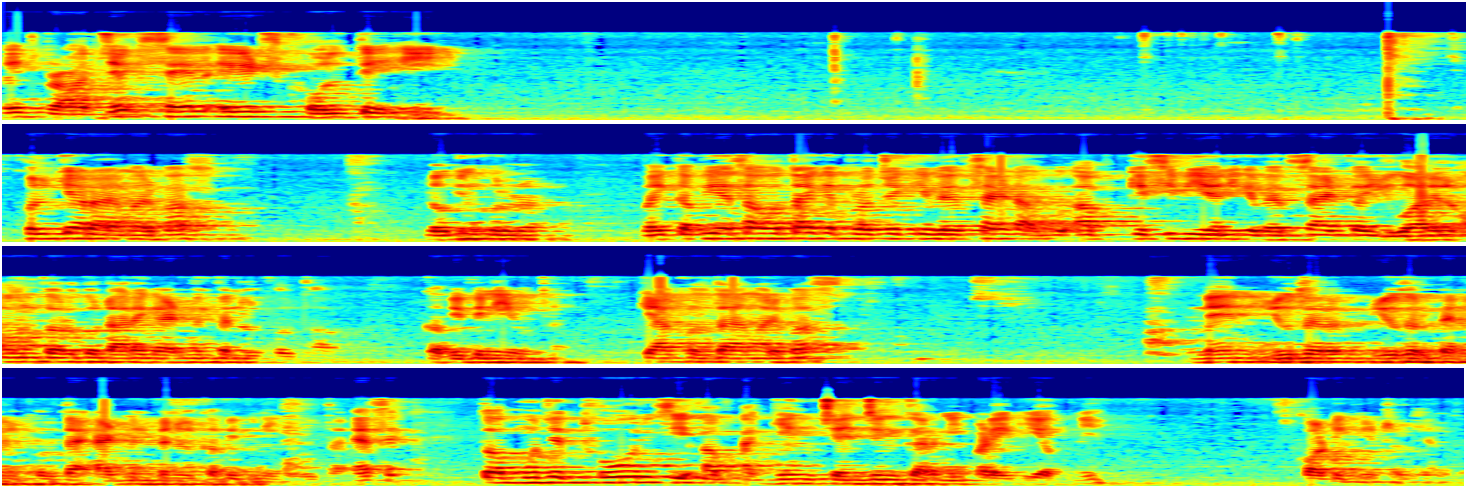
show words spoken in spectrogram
भाई प्रोजेक्ट सेल एड्स खोलते ही। खुल क्या रहा है हमारे पास? लॉगिन खुल रहा है। भाई, कभी ऐसा होता है कि प्रोजेक्ट की वेबसाइट आप किसी भी यानी कि वेबसाइट का यूआरएल ऑन करो तो डायरेक्ट एडमिन पैनल खुलता हो। कभी भी नहीं होता। क्या खुलता है हमारे पास? मेन यूज़र यूज़र पैनल खुलता है एडमिन पैनल कभी भी नहीं खुलता। ऐसे? तो अब मुझे थोड़ी सी अब अगेन चेंजिंग करनी पड़ेगी अपने कोऑर्डिनेटर के अंदर।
